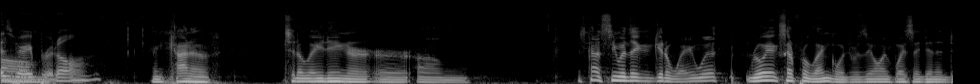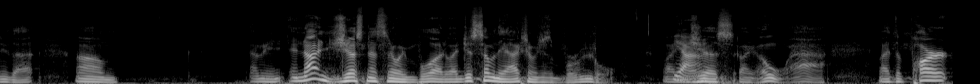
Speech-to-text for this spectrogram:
It was very um, brutal. and kind of titillating or, or um, just kind of see what they could get away with. Really, except for language was the only place they didn't do that. Um, I mean, and not just necessarily blood, like just some of the action was just brutal. Like Yeah. just like oh wow, like the part,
